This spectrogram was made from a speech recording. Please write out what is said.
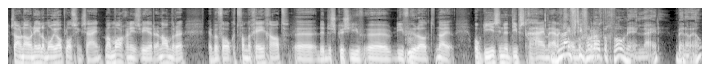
Zou nou een hele mooie oplossing zijn. Maar morgen is weer een andere. We hebben Volkert van de G gehad. de discussie die vuurrood, nou, ook die is in het diepst geheim. Blijft hij voorlopig wonen in Leiden, Ben L?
